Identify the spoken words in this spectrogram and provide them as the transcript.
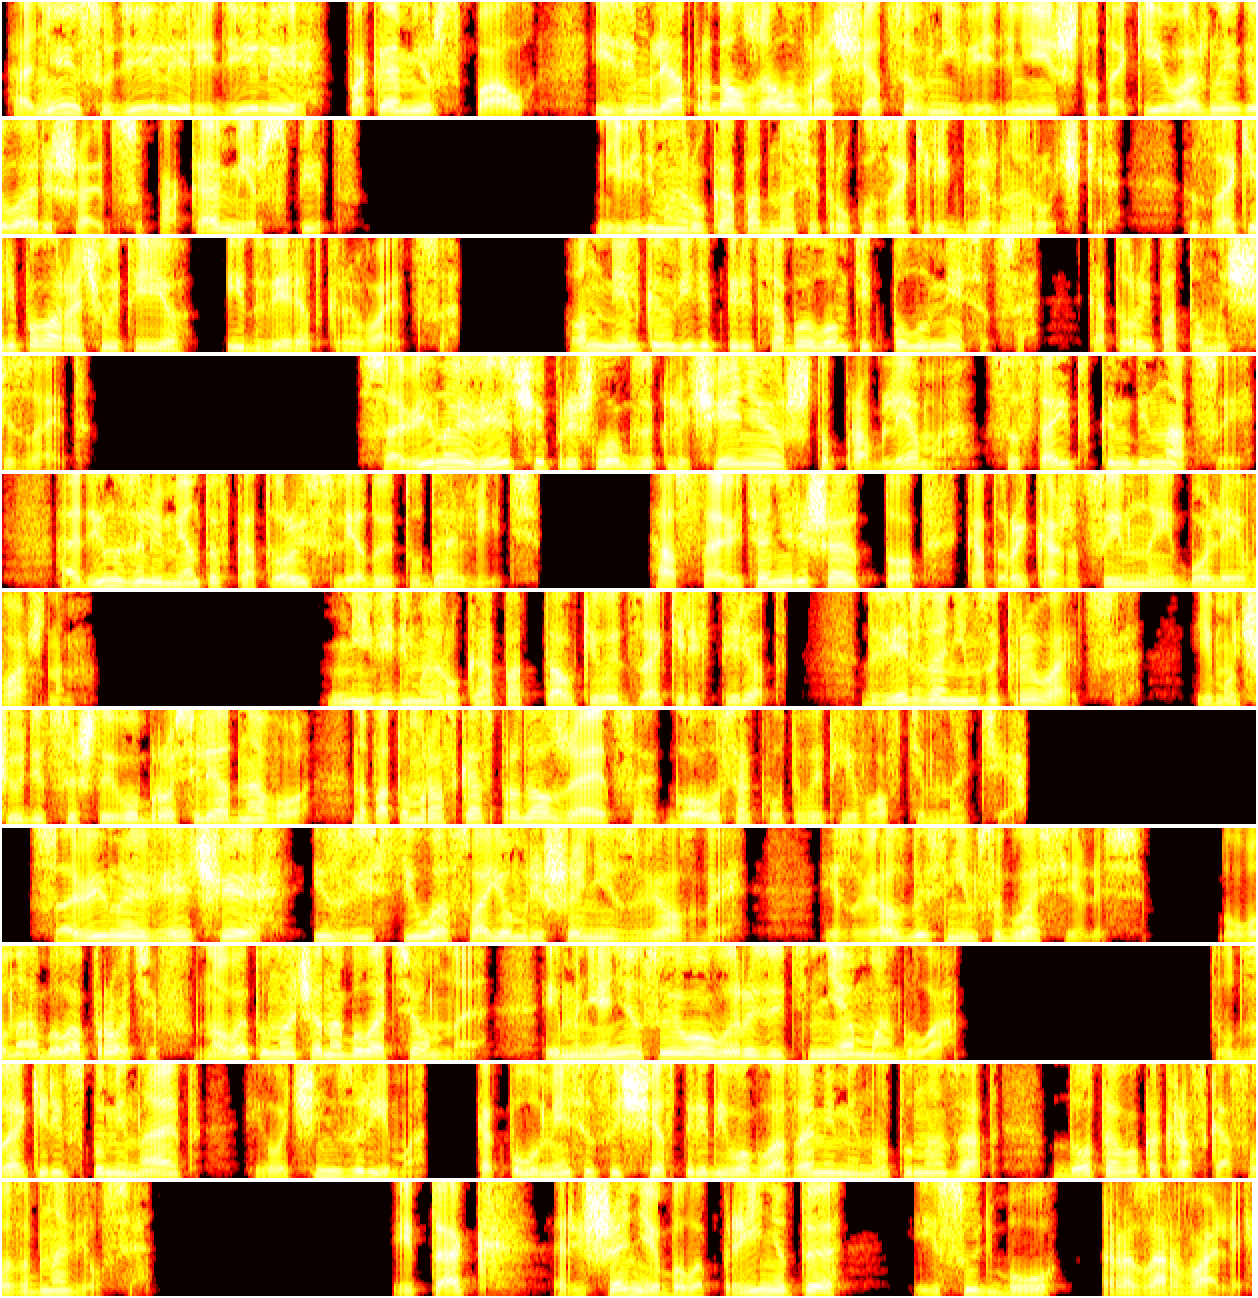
Они судили, рядили, пока мир спал, и Земля продолжала вращаться в неведении, что такие важные дела решаются, пока мир спит. Невидимая рука подносит руку Закери к дверной ручке. Закери поворачивает ее, и дверь открывается. Он мельком видит перед собой ломтик полумесяца, который потом исчезает. Савиное Вече пришло к заключению, что проблема состоит в комбинации, один из элементов которой следует удалить. Оставить они решают тот, который кажется им наиболее важным. Невидимая рука подталкивает Закери вперед. Дверь за ним закрывается. Ему чудится, что его бросили одного, но потом рассказ продолжается, голос окутывает его в темноте. Савиная Вече известила о своем решении звезды, и звезды с ним согласились. Луна была против, но в эту ночь она была темная, и мнение своего выразить не могла. Тут Закери вспоминает и очень зримо, как полумесяц исчез перед его глазами минуту назад, до того, как рассказ возобновился. Итак, решение было принято, и судьбу разорвали.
